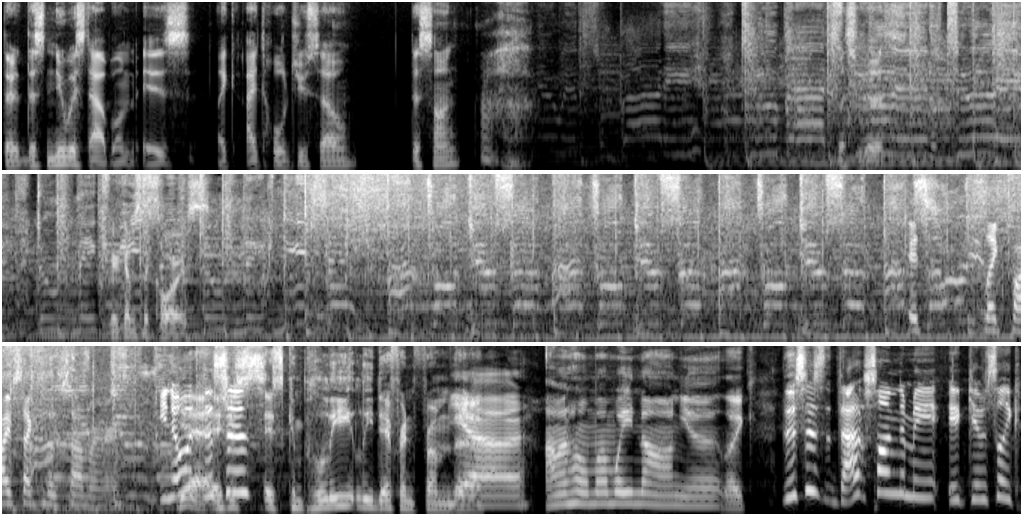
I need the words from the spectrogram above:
Their this newest album is like "I Told You So." This song. Listen to this. Here comes the chorus. it's like five seconds of summer. You know yeah, what this it's is? just it's completely different from the yeah. "I'm at home, I'm waiting on you." Like, this is that song to me. It gives like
